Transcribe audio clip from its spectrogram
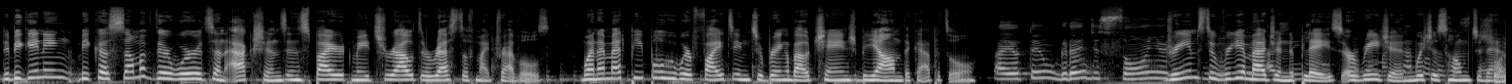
The beginning because some of their words and actions inspired me throughout the rest of my travels, when I met people who were fighting to bring about change beyond the capital. Um Dreams to reimagine the place or region which is home to them.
